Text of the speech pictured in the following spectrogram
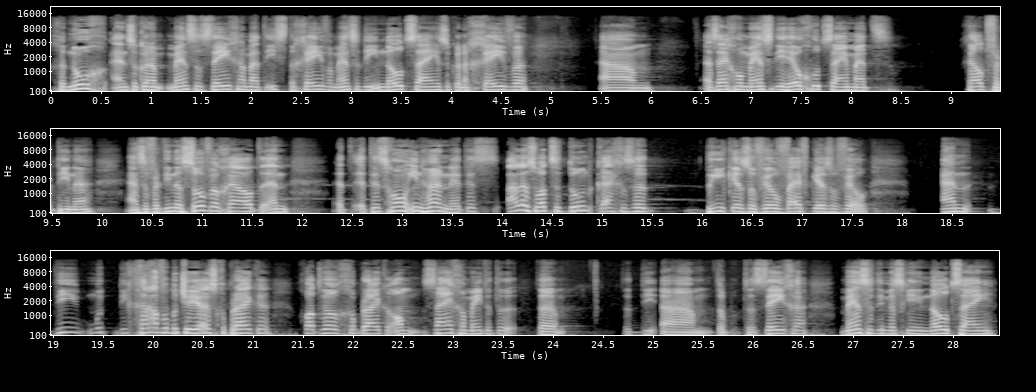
genoeg en ze kunnen mensen zegenen met iets te geven. Mensen die in nood zijn, ze kunnen geven. Um, er zijn gewoon mensen die heel goed zijn met geld verdienen. En ze verdienen zoveel geld en het, het is gewoon in hun. Het is alles wat ze doen, krijgen ze drie keer zoveel, vijf keer zoveel. En die, moet, die gave moet je juist gebruiken. God wil gebruiken om zijn gemeente te, te, te, um, te, te zegen. Mensen die misschien in nood zijn,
